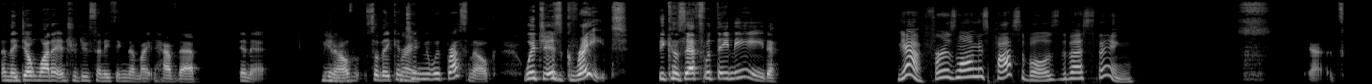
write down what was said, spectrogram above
and they don't want to introduce anything that might have that in it, you Yeah. know? So they continue with breast milk, which is great because that's what they need. Yeah, for as long as possible is the best thing. Yeah, it's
